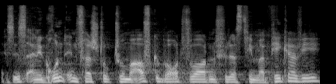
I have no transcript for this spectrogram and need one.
Es ist eine Grundinfrastruktur mal aufgebaut worden für das Thema Pkw.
